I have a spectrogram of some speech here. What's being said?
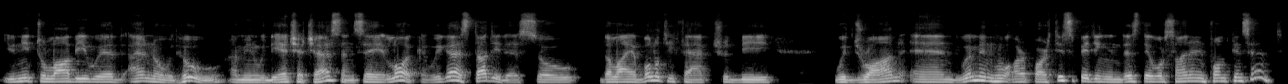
you need to lobby with, I don't know with who, I mean, with the HHS and say, look, we got to study this. So the liability fact should be withdrawn, and women who are participating in this, they will sign an informed consent.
